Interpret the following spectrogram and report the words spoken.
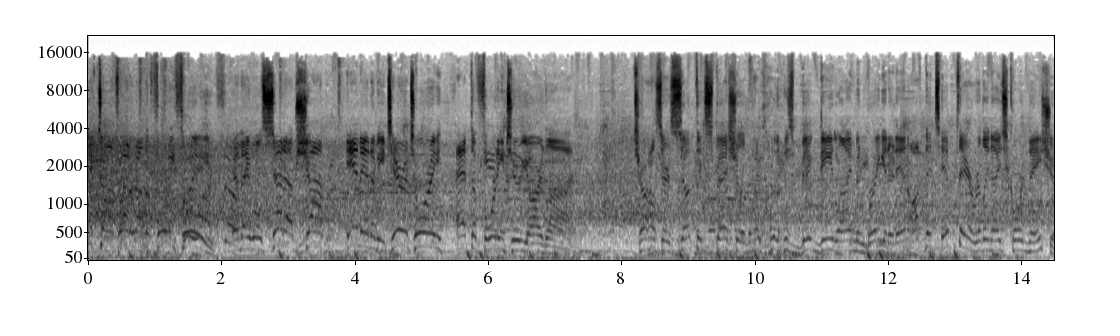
Picked off right around the 43. And they will set up shop in enemy territory at the 42-yard line. Charles, there's something special about one of those big D linemen bringing it in. Off the tip there, really nice coordination.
